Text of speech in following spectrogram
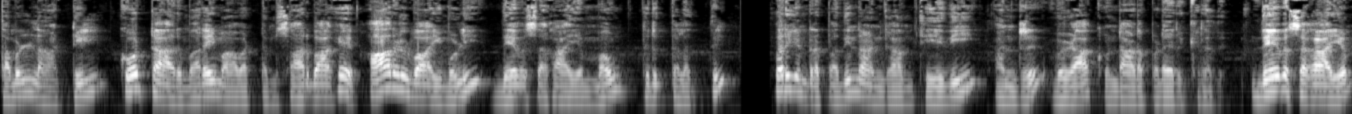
தமிழ்நாட்டில் கோட்டாறு மறை மாவட்டம் சார்பாக ஆரல்வாய் மொழி தேவசகாயம் மவுண்ட் திருத்தலத்தில் வருகின்ற பதினான்காம் தேதி அன்று விழா கொண்டாடப்பட இருக்கிறது. தேவசகாயம்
